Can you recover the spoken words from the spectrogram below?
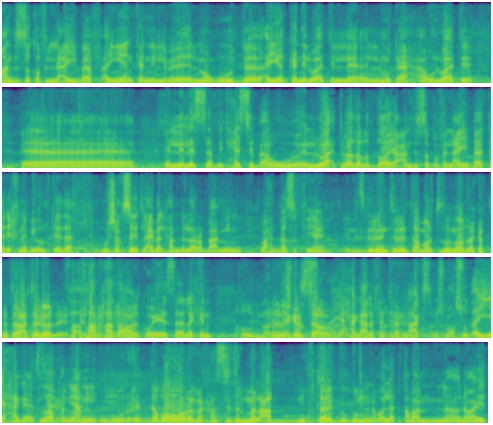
عندي ثقة في اللعيبة في ايا كان اللي الموجود ايا كان الوقت المتاح أو الوقت اللي لسه بيتحسب أو الوقت بدل الضايع عندي ثقة في اللعيبة. تاريخنا بيقول كده وشخصية لعيبة الحمد لله رب العالمين الواحد بيثق فيها يعني. إيه ال sprint اللي انت عملته ده النهارده يا كابتن هتلعب تاني ولا إيه؟ فرحة طبعا كويسة لكن مش مقصود أي حاجة على فكرة بالعكس مش مقصود أي حاجة اطلاقا يعني. الجمهور ادى power أنا حسيت الملعب مختلف في الجمهور. أنا بقول لك طبعا نوعية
